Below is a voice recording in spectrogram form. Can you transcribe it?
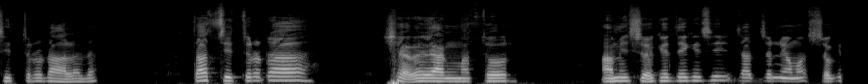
চিত্রটা আলাদা। তার চিত্রটা সে একমাত্র। আমি চোখে দেখেছি যার জন্য আমার চোখের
